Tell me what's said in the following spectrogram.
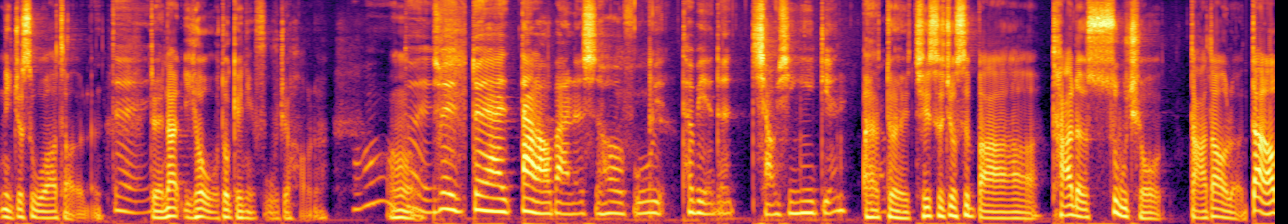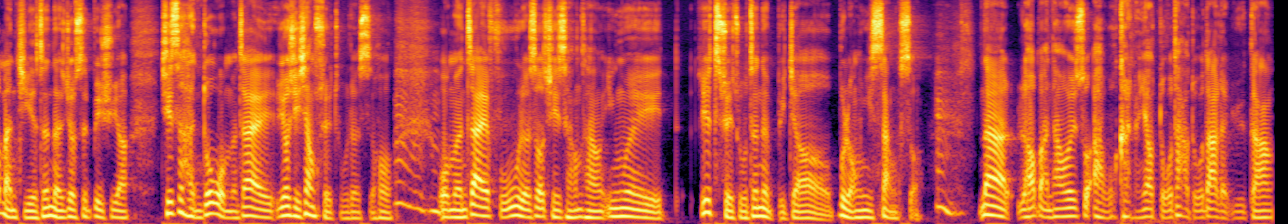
你就是我要找的人。对。对，那以后我都给你服务就好了。哦。哦，对，所以对待大老板的时候，服务也特别的小心一点。哎、呃，对，其实就是把他的诉求达到了。大老板级的真的就是必须要。其实很多我们在，尤其像水族的时候，嗯嗯，我们在服务的时候，其实常常因为因为水族真的比较不容易上手。嗯，那老板他会说啊，我可能要多大多大的鱼缸，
